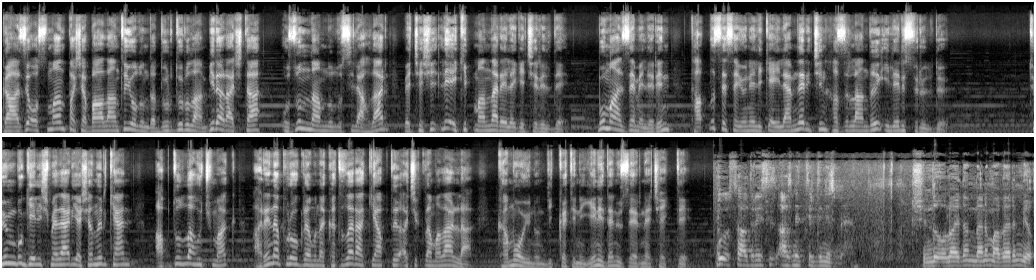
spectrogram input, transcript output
Gazi Osman Paşa bağlantı yolunda durdurulan bir araçta uzun namlulu silahlar ve çeşitli ekipmanlar ele geçirildi. Bu malzemelerin Tatlıses'e yönelik eylemler için hazırlandığı ileri sürüldü. Tüm bu gelişmeler yaşanırken Abdullah Uçmak arena programına katılarak yaptığı açıklamalarla kamuoyunun dikkatini yeniden üzerine çekti. Bu saldırıyı siz azmettirdiniz mi? Şimdi olaydan benim haberim yok.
